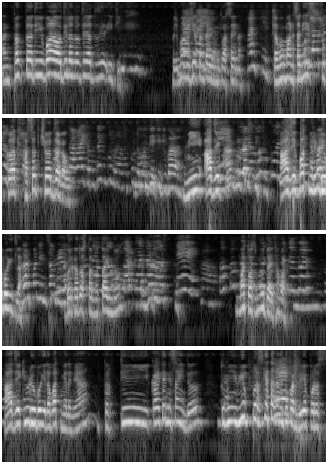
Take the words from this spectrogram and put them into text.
आणि फक्त ती बळावं दिलं त्याच्यात येते म्हणजे माणूस येतात काय म्हणतो असं आहे ना. त्यामुळे माणसाने सुखात. हसत खेळत जगावं मी आज एक. आज एक बातमीला व्हिडिओ बघितला बरं का दोस्तांनो ताईंनो. महत्त्वाचा मुद्दा आहे थांबा आज एक व्हिडिओ बघितला बातमीला मी. तर ती काय त्यांनी सांगितलं तुम्ही वेपर्स घेता का नाही दुकानात वेपर्स.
